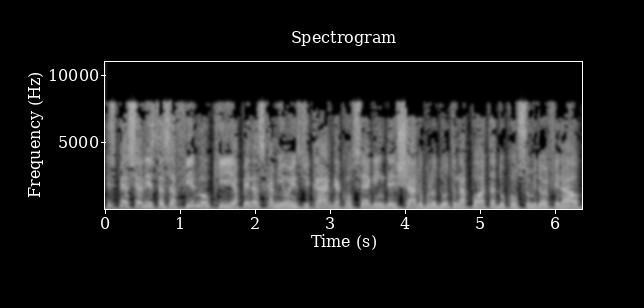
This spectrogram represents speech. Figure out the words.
Especialistas afirmam que apenas caminhões de carga conseguem deixar o produto na porta do consumidor final,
